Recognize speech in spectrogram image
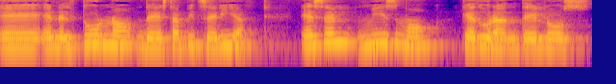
eh, en el turno de esta pizzería. Es el mismo que durante los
